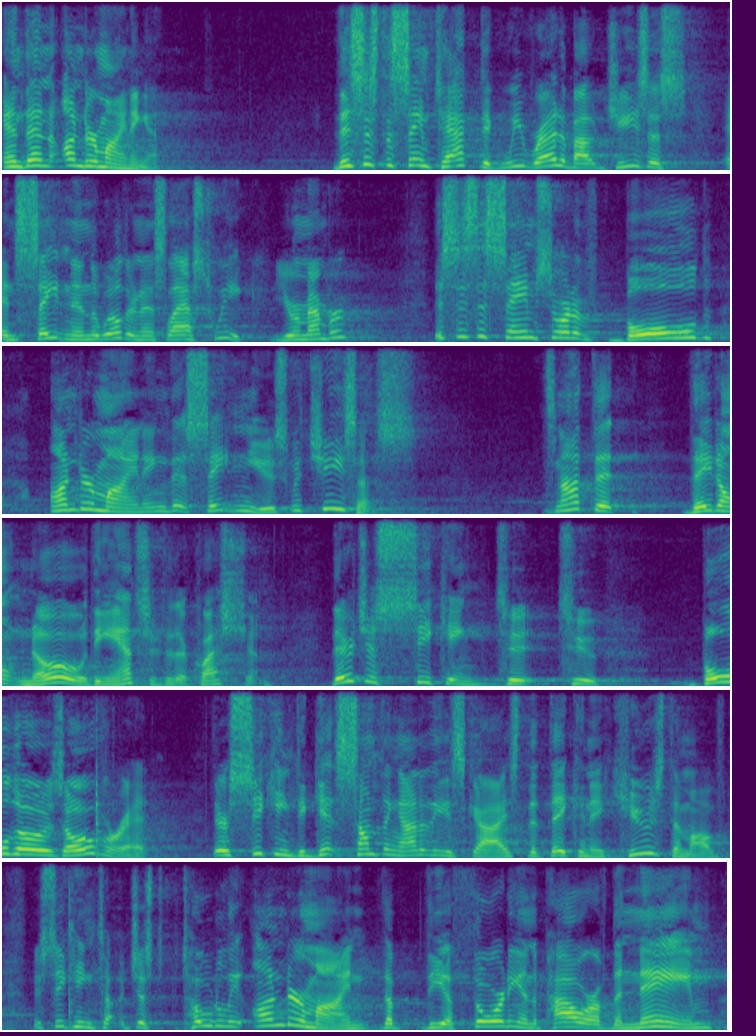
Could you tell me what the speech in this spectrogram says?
and then undermining it. This is the same tactic we read about Jesus and Satan in the wilderness last week. You remember? This is the same sort of bold undermining that Satan used with Jesus. It's not that they don't know the answer to their question, they're just seeking to, to bulldoze over it. They're seeking to get something out of these guys that they can accuse them of. They're seeking to just totally undermine the, the authority and the power of the name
